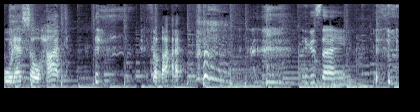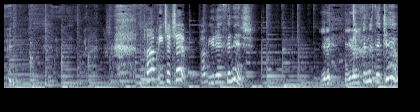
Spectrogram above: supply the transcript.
Oh, that's so hot. so hot. At side. Pop, eat your chip. Pop, you didn't finish. You didn't. You didn't finish the chip.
